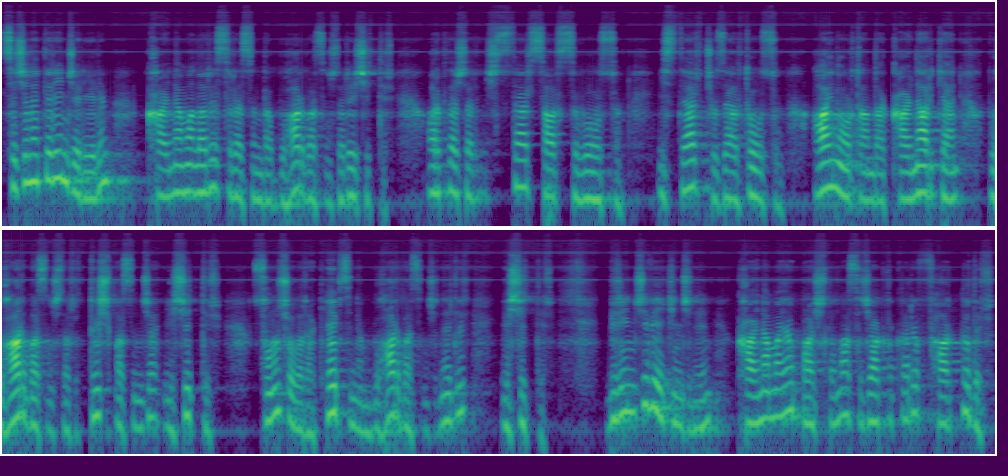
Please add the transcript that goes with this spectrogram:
Seçenekleri inceleyelim. Kaynamaları sırasında buhar basınçları eşittir. Arkadaşlar ister saf sıvı olsun, ister çözelti olsun. Aynı ortamda kaynarken buhar basınçları dış basınca eşittir. Sonuç olarak hepsinin buhar basıncı nedir? Eşittir. Birinci ve ikincinin kaynamaya başlama sıcaklıkları farklıdır.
